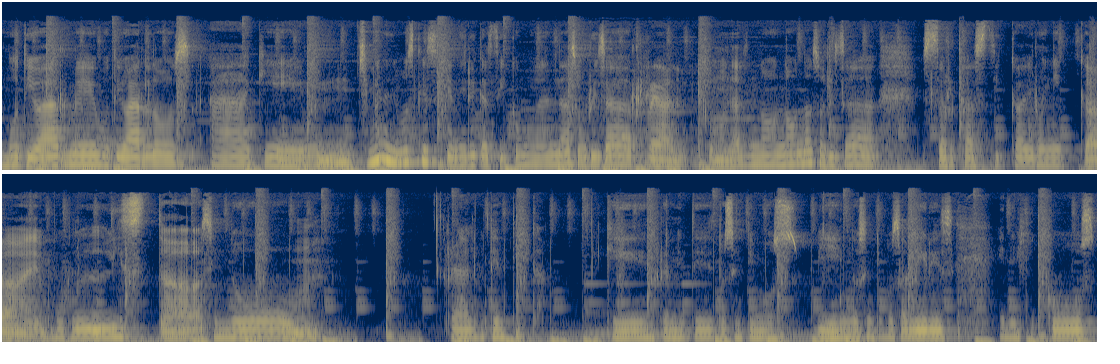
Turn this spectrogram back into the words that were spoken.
motivarme, motivarlos a que siempre tenemos que tener así como una sonrisa real, como una, no, no una sonrisa sarcástica, irónica, burlista, sino real, auténtica que realmente nos sentimos bien, nos sentimos alegres, enérgicos,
